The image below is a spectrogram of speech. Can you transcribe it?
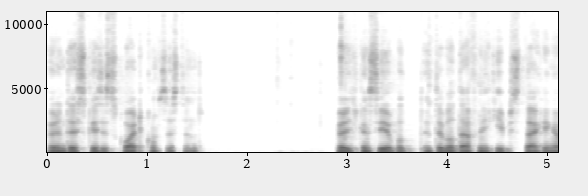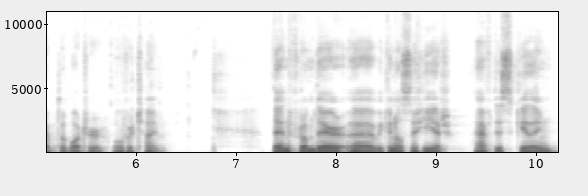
But in this case, it's quite consistent. But you can see it will, it will definitely keep stacking up the water over time. Then from there, uh, we can also here have the scaling.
